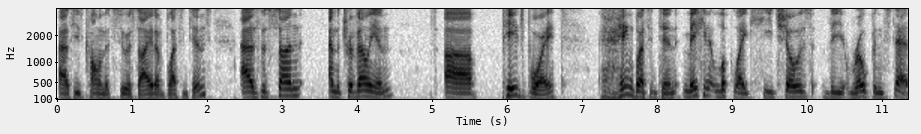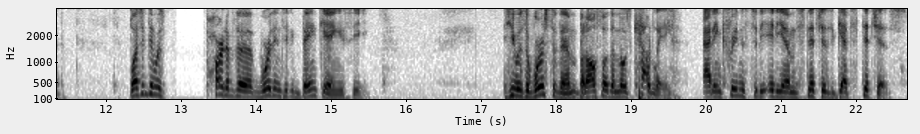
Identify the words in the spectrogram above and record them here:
as he's calling this suicide of Blessington's, as the son and the Trevelyan uh, page boy hang Blessington, making it look like he chose the rope instead. Blessington was part of the Worthington bank gang, you see. He was the worst of them, but also the most cowardly, adding credence to the idiom snitches get stitches.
